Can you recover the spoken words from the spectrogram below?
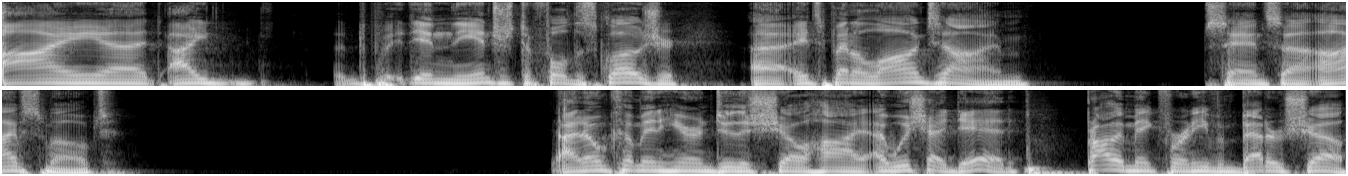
I, uh, I, in the interest of full disclosure, uh, it's been a long time since uh, I've smoked. I don't come in here and do the show high. I wish I did. Probably make for an even better show.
